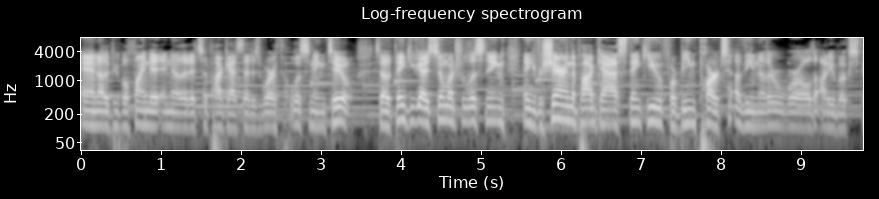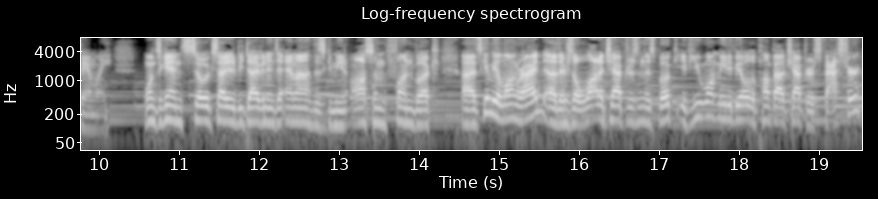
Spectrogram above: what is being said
and other people find it and know that it's a podcast that is worth listening to. So thank you guys so much for listening. Thank you for sharing the podcast podcast. Thank you for being part of the Another World Audiobooks family. Once again, so excited to be diving into Emma. This is going to be an awesome, fun book. Uh, it's going to be a long ride. Uh, there's a lot of chapters in this book. If you want me to be able to pump out chapters faster,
